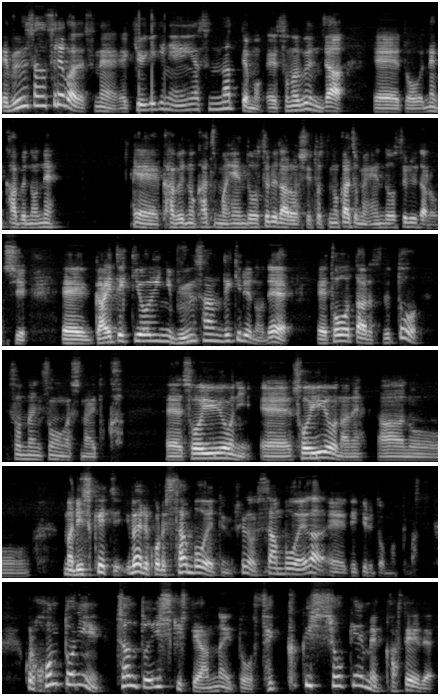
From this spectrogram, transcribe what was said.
え分散すればですね、急激に円安になっても、えその分じゃ、えっ、ー、とね、株のね、えー、株の価値も変動するだろうし、土地の価値も変動するだろうし、えー、外的要因に分散できるので、え、トータルするとそんなに損はしないとか、えそういうように、えそういうようなね、あのまあ、リスクヘッジ、いわゆるこれ資産防衛って言うんですけど、資産防衛が、えできると思ってます。これ本当にちゃんと意識してやんないと、せっかく一生懸命稼いで、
